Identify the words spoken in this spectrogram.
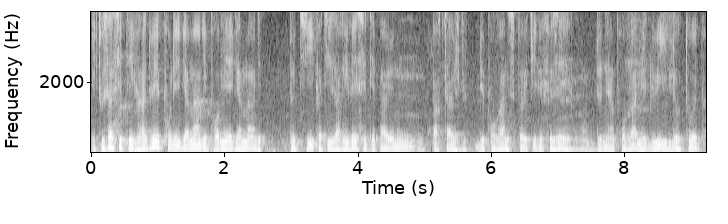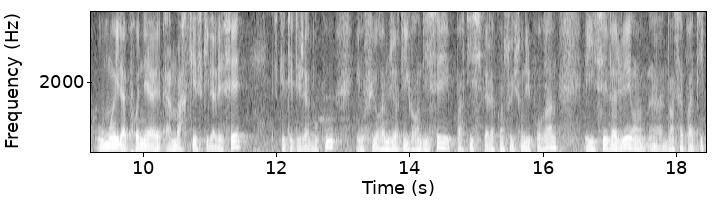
Et tout ça, c'était gradué pour les gamins, les premiers gamins, les petits, quand ils arrivaient, c'était pas un partage du, programme, c'est pas eux qui le faisaient. On donnait un programme et lui, il auto, au moins, il apprenait à, marquer ce qu'il avait fait, ce qui était déjà beaucoup. Et au fur et à mesure qu'il grandissait, il participait à la construction du programme et il s'évaluait euh, dans sa pratique.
